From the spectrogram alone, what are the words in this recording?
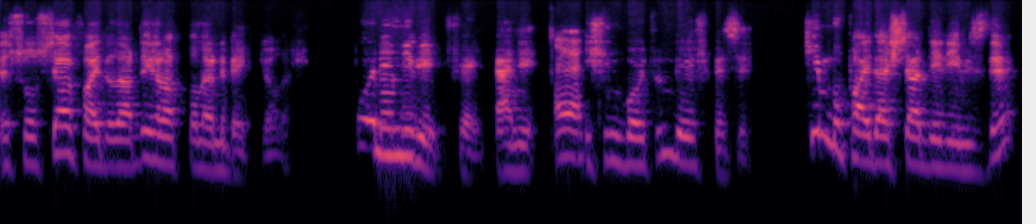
ve sosyal faydalar da yaratmalarını bekliyorlar. Bu önemli bir şey. Yani evet. işin boyutunun değişmesi. Kim bu paydaşlar dediğimizde?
